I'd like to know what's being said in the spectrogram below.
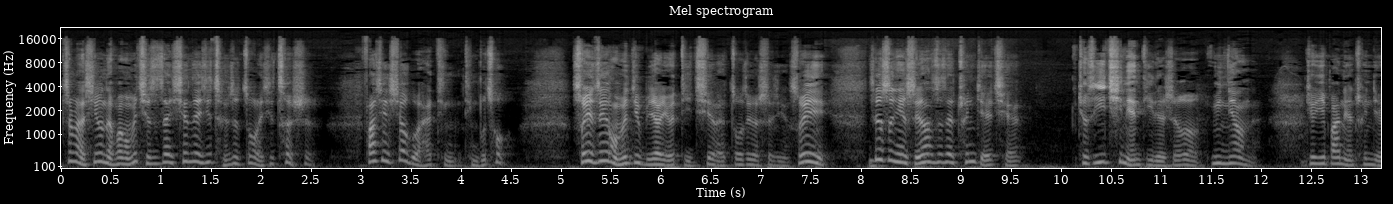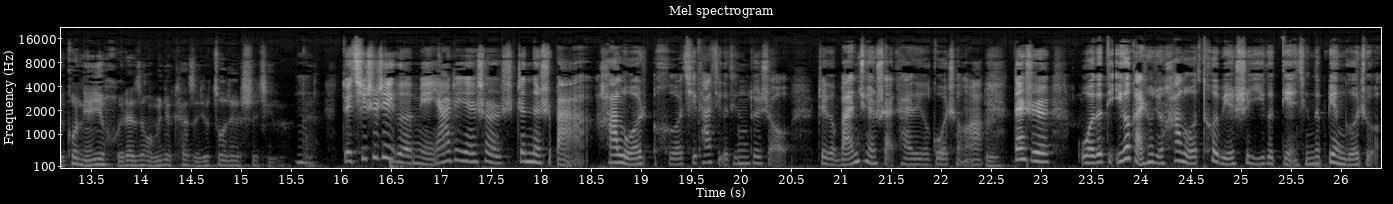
芝麻信用的话，我们其实在现在一些城市做了一些测试，发现效果还挺挺不错。所以这个我们就比较有底气来做这个事情。所以这个事情实际上是在春节前，就是一七年底的时候酝酿的。就一八年春节过年一回来之后，我们就开始就做这个事情了。对，对，其实这个免押这件事儿是真的是把哈罗和其他几个竞争对手这个完全甩开的一个过程啊。但是我的第一个感受就是哈罗特别是一个典型的变革者，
